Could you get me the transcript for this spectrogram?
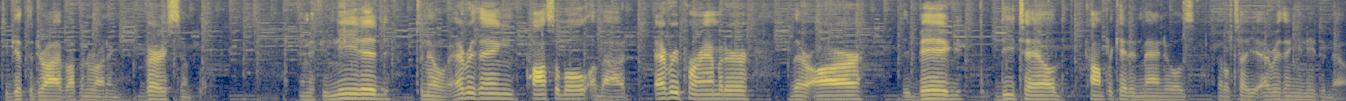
to get the drive up and running very simply. And if you needed to know everything possible about every parameter, there are the big, detailed, complicated manuals that'll tell you everything you need to know.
